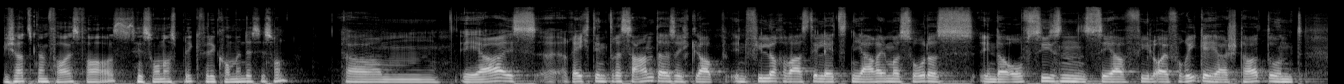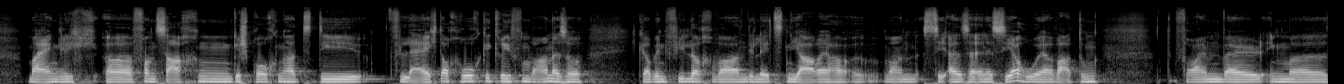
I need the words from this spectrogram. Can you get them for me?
Wie schaut es beim VSV aus? Saisonausblick für die kommende Saison? Ähm, ja, ist äh, recht interessant. Also ich glaube, in Villach war es die letzten Jahre immer so, dass in der Offseason sehr viel Euphorie geherrscht hat und man eigentlich äh, von Sachen gesprochen hat, die vielleicht auch hochgegriffen waren. Also ich glaube, in Villach waren die letzten Jahre äh, waren sehr, also eine sehr hohe Erwartung. Vor allem, weil immer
